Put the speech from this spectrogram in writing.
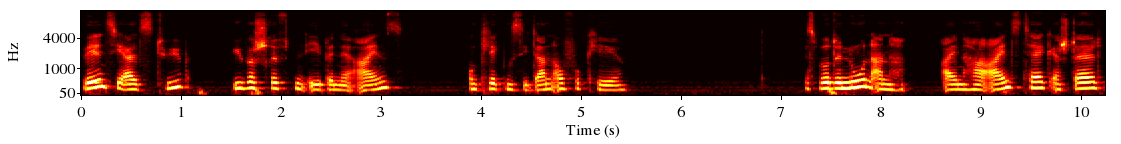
Wählen Sie als Typ Überschriftenebene 1 und klicken Sie dann auf OK. Es wurde nun an ein H1-Tag erstellt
